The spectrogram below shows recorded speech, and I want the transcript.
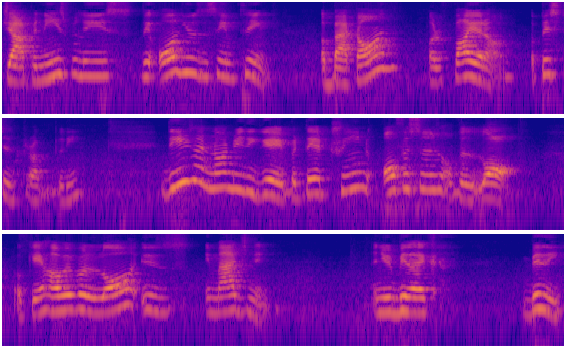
Japanese police they all use the same thing a baton or a firearm, a pistol probably. These are not really great, but they are trained officers of the law. Okay, however, law is imagining. And you'd be like, Billy,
